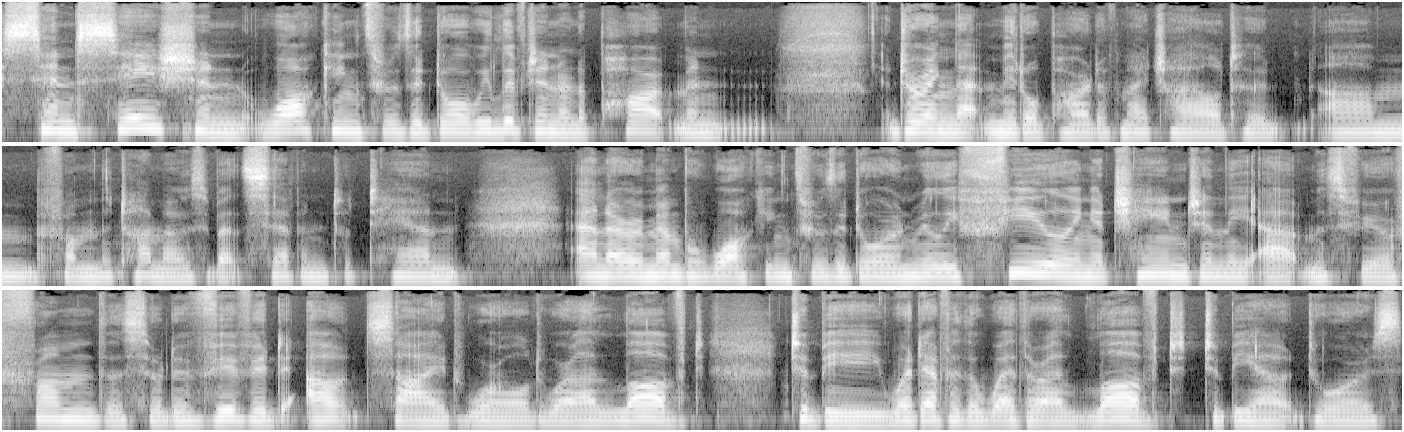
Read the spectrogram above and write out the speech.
sensation walking through the door. We lived in an apartment during that middle part of my childhood, um, from the time I was about seven to 10. And I remember walking through the door and really feeling a change in the atmosphere from the sort of vivid outside world where I loved to be, whatever the weather, I loved to be outdoors.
